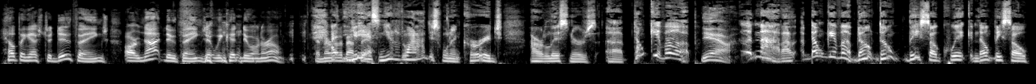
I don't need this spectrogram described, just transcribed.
helping us to do things or not do things that we couldn't do on our own. Am I right about yes, that? and you know what? I just want to encourage our listeners: uh, don't give up. Yeah. Good night. I, don't give up. Don't don't be so quick, and don't be so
